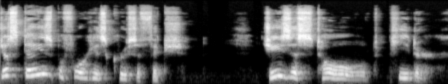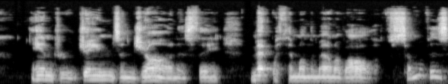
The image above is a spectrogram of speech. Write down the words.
Just days before his crucifixion, Jesus told Peter Andrew, James, and John as they met with him on the Mount of Olives, some of his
